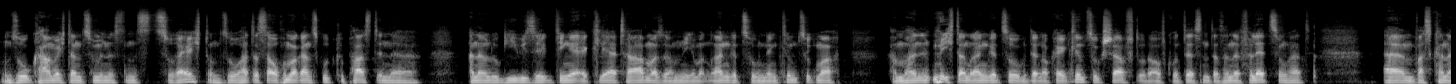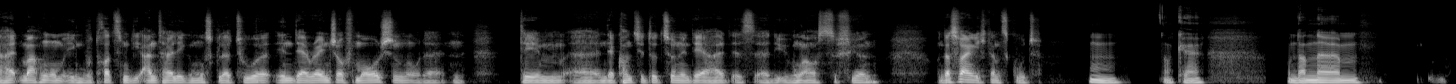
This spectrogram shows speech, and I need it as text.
Und so kam ich dann zumindestens zurecht. Und so hat es auch immer ganz gut gepasst in der Analogie, wie sie Dinge erklärt haben. Also haben jemanden rangezogen, der einen Klimmzug macht, haben halt mich dann rangezogen, der noch keinen Klimmzug schafft oder aufgrund dessen, dass er eine Verletzung hat. Ähm, was kann er halt machen, um irgendwo trotzdem die anteilige Muskulatur in der Range of Motion oder in dem äh, in der Konstitution, in der er halt ist, äh, die Übung auszuführen. Und das war eigentlich ganz gut. Hm. Okay. Und dann ähm,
